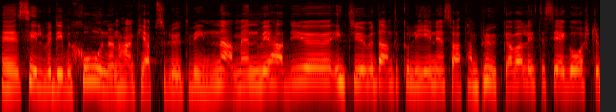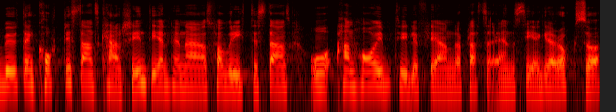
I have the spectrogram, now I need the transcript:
eh, silverdivisionen och han kan absolut vinna. Men vi hade ju intervju med Dante Collini och sa att han brukar vara lite seg i årsdebuten. Kort distans kanske inte egentligen är hans favoritdistans. Och han har ju betydligt fler andra platser än segrar också.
